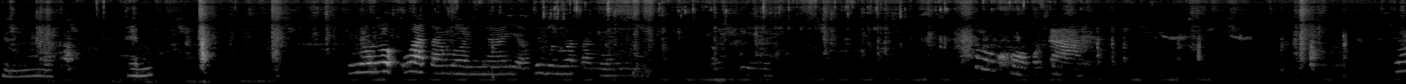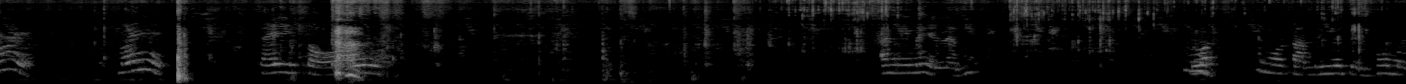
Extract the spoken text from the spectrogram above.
เห็นไหมเห็น ลูกว่าตามวันนะอย่าพี่เบิ้ลว่าตามวันโอเคลูกขอปากกาไม่ไม่ใช้ดินส อันนี้ไม่เห็นแหลมหรือว่าที่มตามนี่ไม่เป็นพวกมัน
